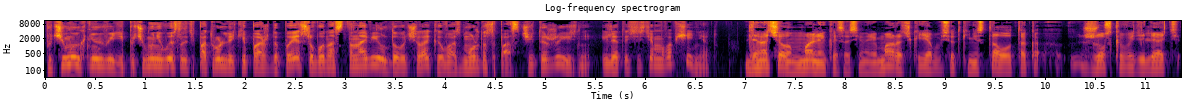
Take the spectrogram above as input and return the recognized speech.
Почему их не увидеть? Почему не выслать патрульный экипаж ДПС, чтобы он остановил того человека и, возможно, спас чьи-то жизни? Или этой системы вообще нет? Для начала маленькая совсем ремарочка. Я бы все-таки не стал вот так жестко выделять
